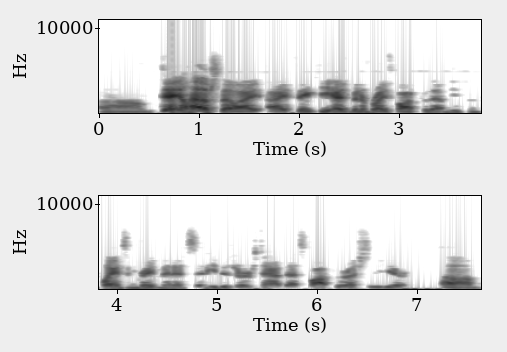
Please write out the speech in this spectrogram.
Um, Danuel House, though, I, I think he has been a bright spot for them. He's been playing some great minutes, and he deserves to have that spot for the rest of the year. Um,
